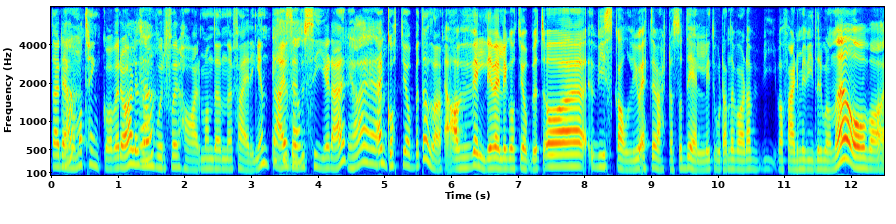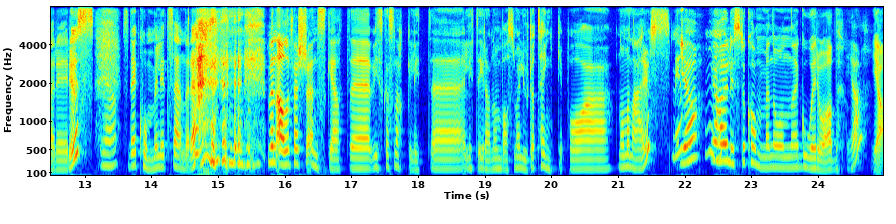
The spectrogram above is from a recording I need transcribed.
Det er det Ja. man må tenke over òg. Liksom, Ja. Hvorfor har man denne feiringen? Det er jo det du sier der. Ja, ja, Det er godt jobbet, altså. Ja, veldig, veldig godt jobbet. Og vi skal jo etter hvert også dele litt hvordan det var da vi var ferdig med videregående og var eh, russ. Ja. Så det kommer litt senere. Men aller først så ønsker jeg at uh, vi skal snakke litt, uh, litt grann om hva som er lurt å tenke på eh, når man er russ. Mia. Ja, jeg har jo lyst til å komme med noen eh, gode råd. Ja. Ja,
